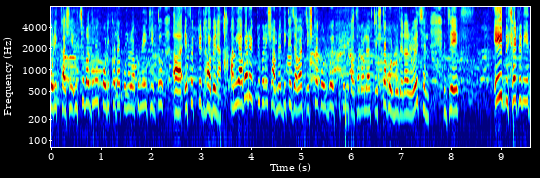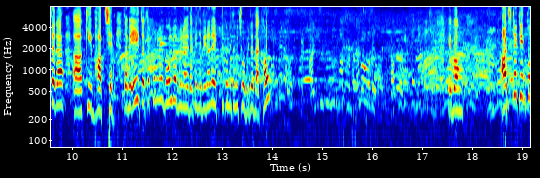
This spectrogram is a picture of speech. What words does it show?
পরীক্ষা, সেই উচ্চ মাধ্যমিক পরীক্ষাটা কোনো রকমেই কিন্তু এফেক্টেড হবে না। আমি আবারও একটুখানি সামনের দিকে যাওয়ার চেষ্টা করব, একটুখানি কথা বলার চেষ্টা করব যারা রয়েছেন যে, এই বিষয়টা নিয়ে তারা কি ভাবছেন? তবে এই ততক্ষণ আমি বলব বিনয়দাকে যে বিনয়দা একটুখানি তুমি ছবিটা দেখাও। এবং আজকে কিন্তু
